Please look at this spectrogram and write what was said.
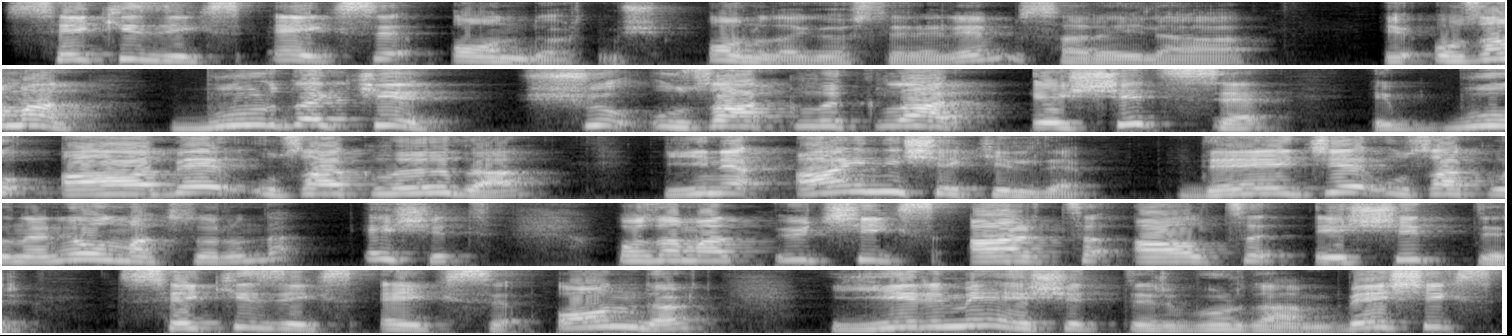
8x eksi 14'müş. Onu da gösterelim sarıyla. E, o zaman buradaki şu uzaklıklar eşitse e, bu AB uzaklığı da yine aynı şekilde DC uzaklığına ne olmak zorunda? Eşit. O zaman 3x artı 6 eşittir. 8x eksi 14. 20 eşittir buradan 5x.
